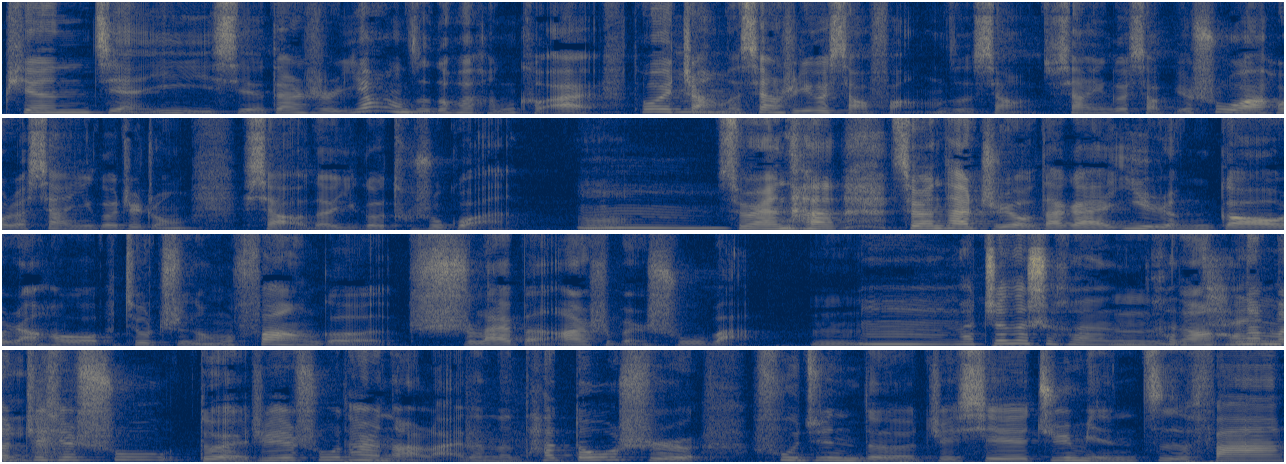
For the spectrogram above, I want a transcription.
偏简易一些，但是样子都会很可爱，都会长得像是一个小房子，像像一个小别墅啊，或者像一个这种小的一个图书馆。嗯，虽然它虽然它只有大概一人高，然后就只能放个十来本、二十本书吧。嗯嗯，那真的是很很然后，那么这些书，对这些书它是哪儿来的呢？它都是附近的这些居民自发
